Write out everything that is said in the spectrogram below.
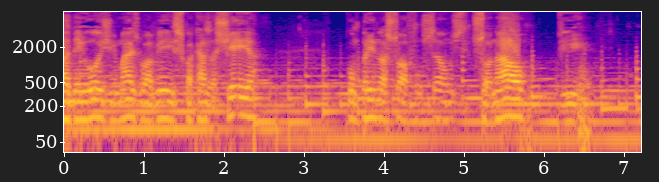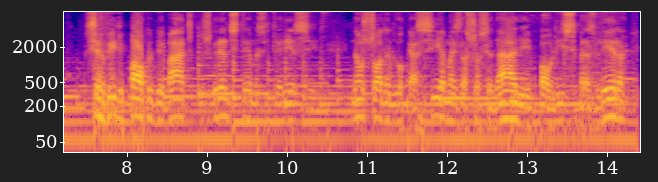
Ordem hoje, mais uma vez, com a casa cheia, cumprindo a sua função institucional de servir de palco de debate para os grandes temas de interesse, não só da advocacia, mas da sociedade paulista e brasileira.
